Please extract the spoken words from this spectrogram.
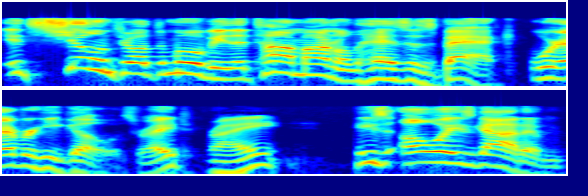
it's shown throughout the movie that Tom Arnold has his back wherever he goes, right? right. He's always got him.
